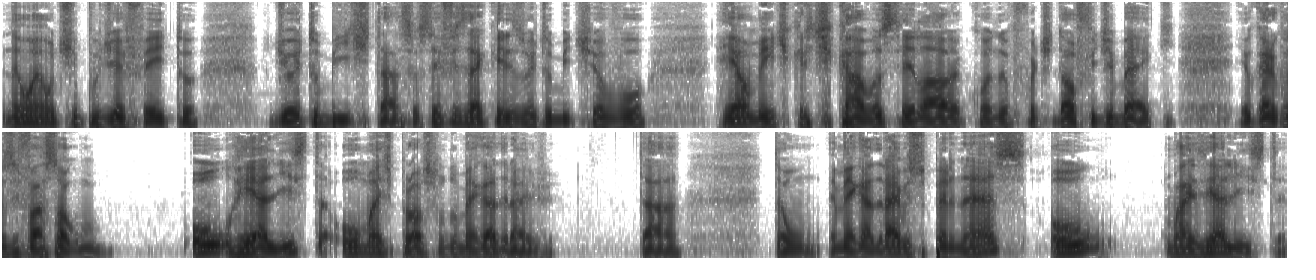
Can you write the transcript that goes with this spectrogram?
não é um tipo de efeito de 8-bit, tá? Se você fizer aqueles 8-bit, eu vou realmente criticar você lá quando eu for te dar o feedback. Eu quero que você faça algo ou realista ou mais próximo do Mega Drive, tá? Então, é Mega Drive Super NES ou mais realista.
